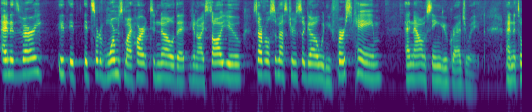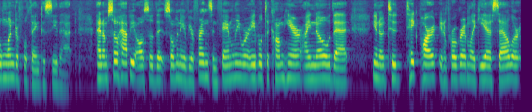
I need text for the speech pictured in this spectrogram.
and it's very it, it, it sort of warms my heart to know that you know I saw you several semesters ago when you first came, and now I'm seeing you graduate. And it's a wonderful thing to see that. And I'm so happy also that so many of your friends and family were able to come here. I know that, you know, to take part in a program like ESL or,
